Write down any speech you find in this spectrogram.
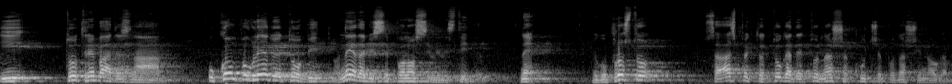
I to treba da znam. U kom pogledu je to bitno? Ne da bi se ponosili ili stidili. Ne. Nego prosto sa aspekta toga da je to naša kuća pod našim nogama.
